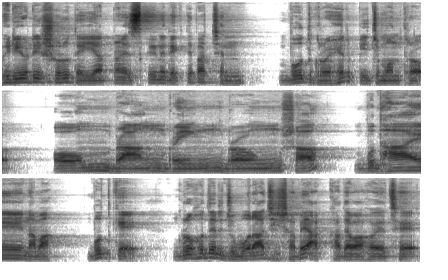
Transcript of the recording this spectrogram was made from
ভিডিওটির শুরুতেই আপনারা স্ক্রিনে দেখতে পাচ্ছেন বুধ গ্রহের বীজ মন্ত্র। ওম ব্রাং ব্রিং ব্রং স বুধায় নামা। বুধকে গ্রহদের যুবরাজ হিসাবে আখ্যা দেওয়া হয়েছে।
